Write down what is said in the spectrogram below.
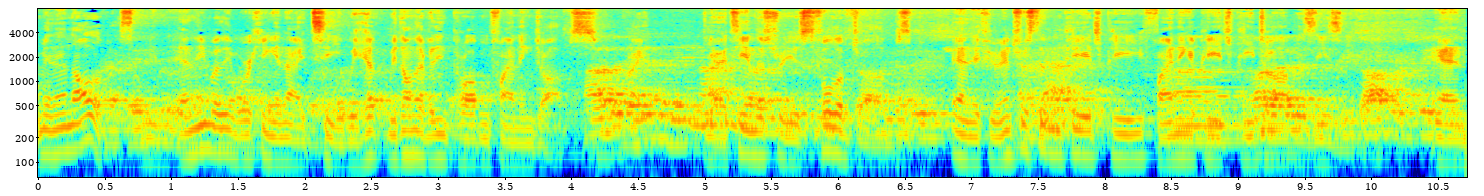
I mean, and all of us. I mean, anybody working in IT, we have, we don't have any problem finding jobs, right? The IT industry is full of jobs, and if you're interested in PHP, finding a PHP job is easy. And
